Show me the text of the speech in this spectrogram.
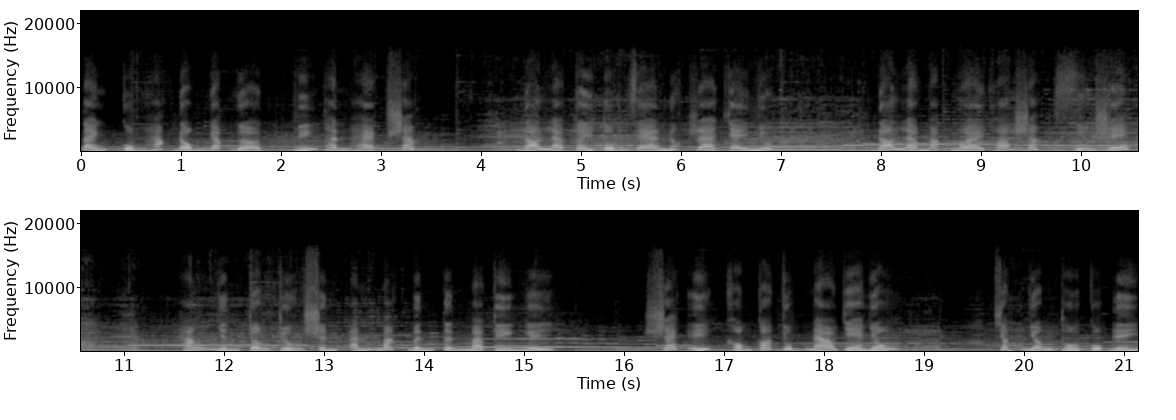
tan cùng hắc đồng gặp gỡ, Biến thành hạt sắc. Đó là cây tùng già nứt ra chảy nhược. Đó là mặt ngoài khó sắc dịu xét. Hắn nhìn Trần Trường Sinh ánh mắt bình tĩnh mà kiên nghị. Sát ý không có chút nào che giấu. Chấp nhận thua cuộc đi.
